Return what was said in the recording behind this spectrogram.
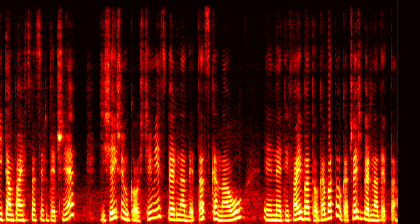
Witam Państwa serdecznie. Dzisiejszym gościem jest Bernadetta z kanału y, Netify Batoga Batoga. Cześć Bernadetta.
